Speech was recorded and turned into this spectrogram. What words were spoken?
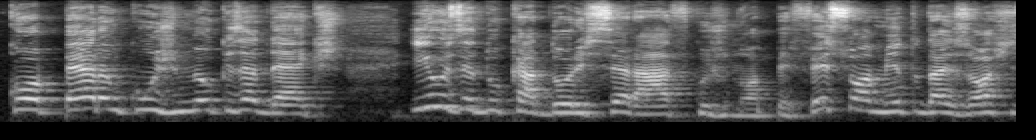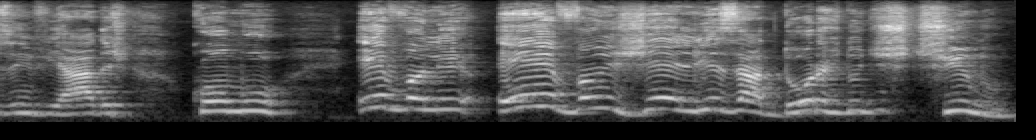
cooperam com os Melquisedeques e os educadores seráficos no aperfeiçoamento das hostes enviadas como evangelizadoras do destino,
